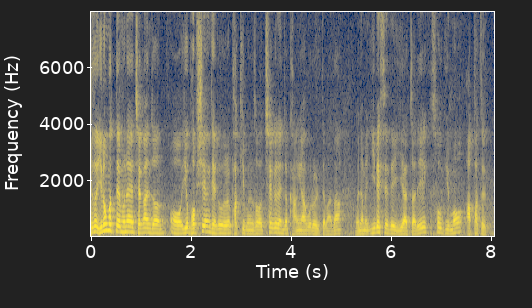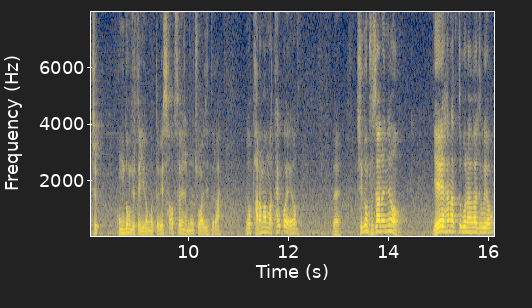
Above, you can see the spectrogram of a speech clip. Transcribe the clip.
예. 그래서 이런 것 때문에 제가 이제 어, 이거 법 시행 제도를 바뀌면서 최근에 이제 강의하고 그럴 때마다 뭐냐면 200세대 이하짜리 소규모 아파트 즉 공동주택 이런 것들이 사업성이 점점 좋아지더라. 이거 바람 한번 탈 거예요. 네. 지금 부산은요 얘 하나 뜨고 나가지고요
